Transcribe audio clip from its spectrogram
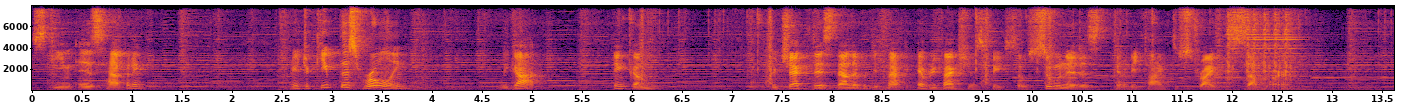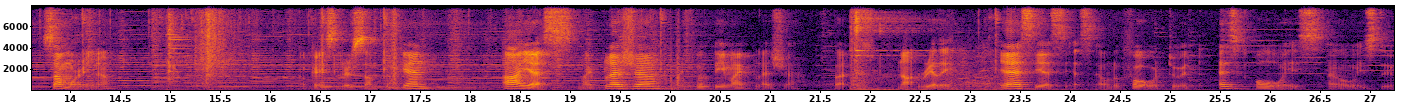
scheme is happening. We need to keep this rolling. We got income. We check this, that Liberty fact, every faction is so soon it is gonna be time to strike somewhere. Somewhere, you know. Okay, so there's something again. Ah, yes, my pleasure. It will be my pleasure, but not really. Yes, yes, yes, I'll look forward to it. As always, I always do.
